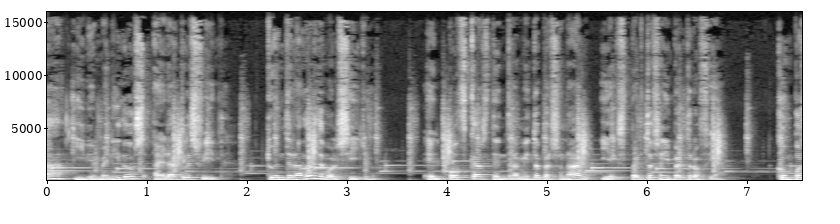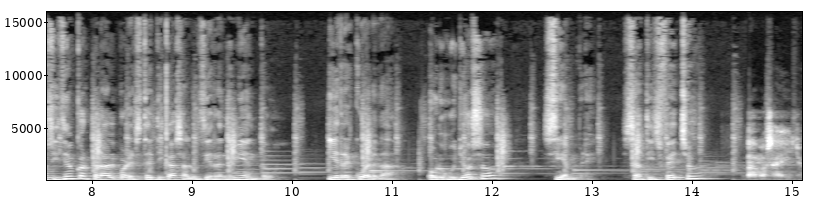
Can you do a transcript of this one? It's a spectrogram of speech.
Hola y bienvenidos a Heracles Fit, tu entrenador de bolsillo, el podcast de entrenamiento personal y expertos en hipertrofia. Composición corporal por estética, salud y rendimiento. Y recuerda, orgulloso siempre. ¿Satisfecho? Vamos a ello.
